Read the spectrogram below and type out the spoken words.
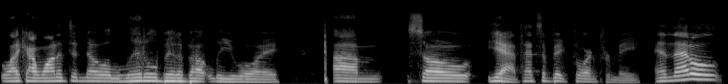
like I wanted to know a little bit about Leroy. Um, so yeah, that's a big thorn for me, and that'll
